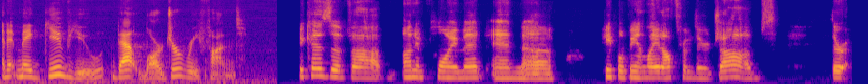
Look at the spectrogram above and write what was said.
and it may give you that larger refund. Because of uh, unemployment and uh, people being laid off from their jobs, their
